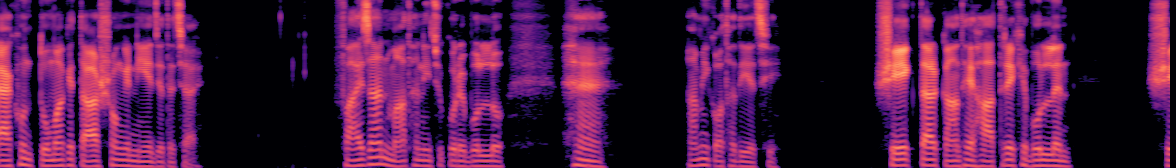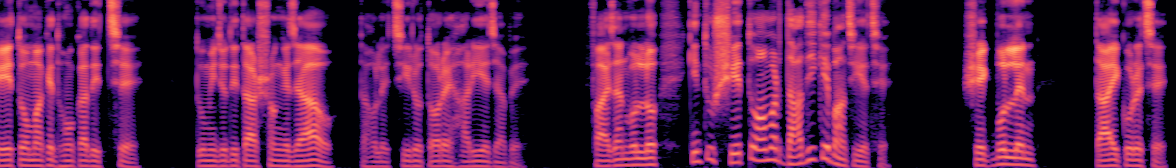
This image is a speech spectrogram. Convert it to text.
এখন তোমাকে তার সঙ্গে নিয়ে যেতে চায়। ফায়জান মাথা নিচু করে বলল হ্যাঁ আমি কথা দিয়েছি। শেখ তার কাঁধে হাত রেখে বললেন, সে তোমাকে ধোঁকা দিচ্ছে। তুমি যদি তার সঙ্গে যাও, তাহলে চিরতরে হারিয়ে যাবে। ফায়জান বলল, কিন্তু সে তো আমার দাদিকে বাঁচিয়েছে। শেখ বললেন, তাই করেছে,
